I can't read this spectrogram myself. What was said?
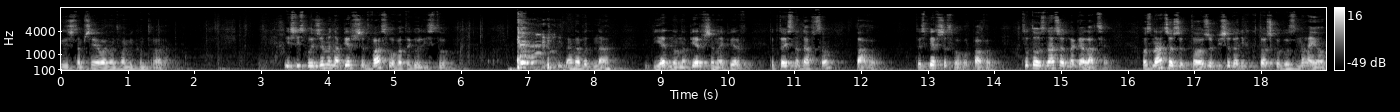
gdzieś tam przejęła nad wami kontrolę. Jeśli spojrzymy na pierwsze dwa słowa tego listu, a nawet na jedno, na pierwsze najpierw, to kto jest nadawcą? Paweł. To jest pierwsze słowo, Paweł. Co to oznacza dla Galacjan? Oznacza że to, że pisze do nich ktoś, kogo znają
